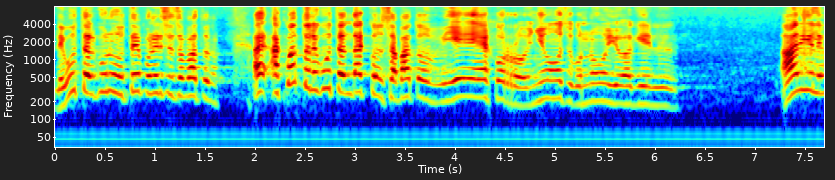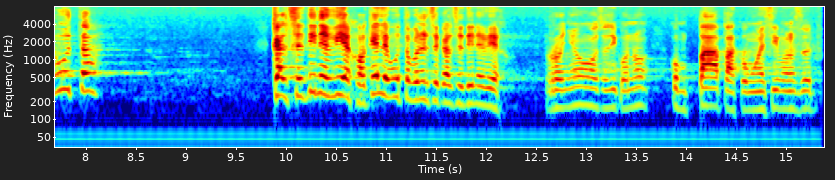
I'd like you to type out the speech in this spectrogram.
¿Le gusta a alguno de ustedes ponerse zapatos? ¿A, cuánto le gusta andar con zapatos viejos, roñosos, con hoyo aquí? ¿A alguien le gusta? Calcetines viejos. ¿A quién le gusta ponerse calcetines viejos? Roñosos, así con, con papas, como decimos nosotros.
